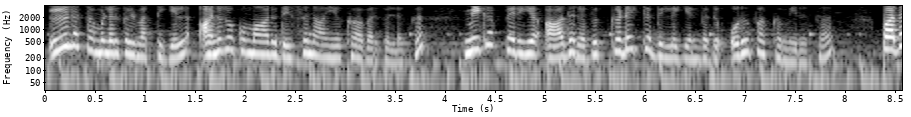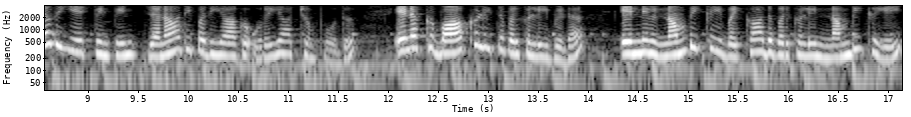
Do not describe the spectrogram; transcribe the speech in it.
ஈழத்தமிழர்கள் மத்தியில் அனுரகுமார் திசநாயக்க அவர்களுக்கு மிகப்பெரிய ஆதரவு கிடைக்கவில்லை என்பது ஒரு பக்கம் இருக்க பதவியேற்பின் பின் ஜனாதிபதியாக உரையாற்றும் போது எனக்கு வாக்களித்தவர்களை விட என்னில் நம்பிக்கை வைக்காதவர்களின் நம்பிக்கையை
